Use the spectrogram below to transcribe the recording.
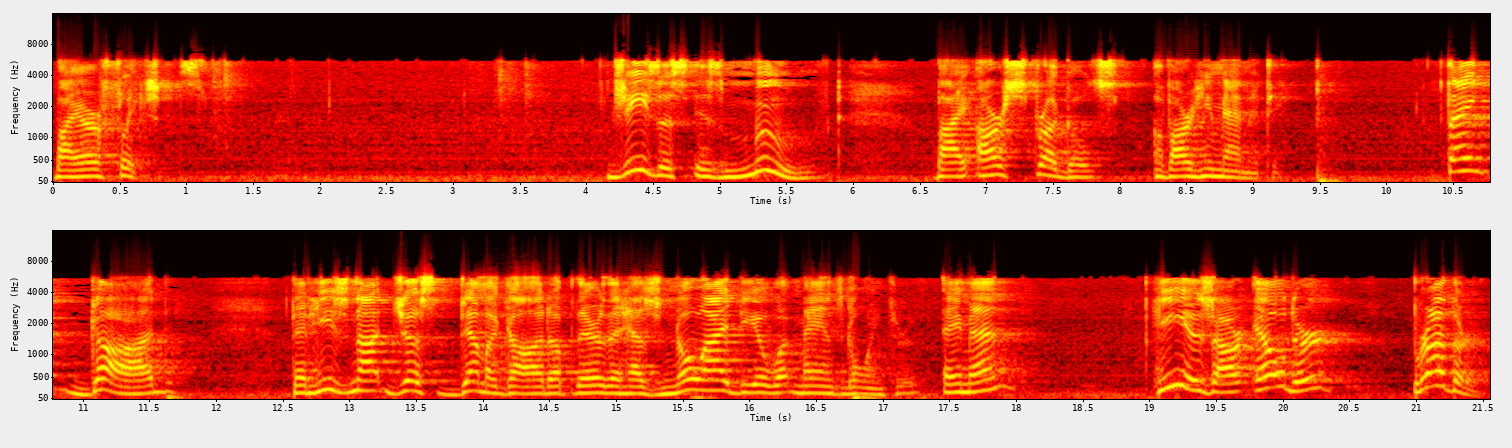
by our afflictions. Jesus is moved by our struggles of our humanity. Thank God that he's not just demigod up there that has no idea what man's going through. Amen? He is our elder brother.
